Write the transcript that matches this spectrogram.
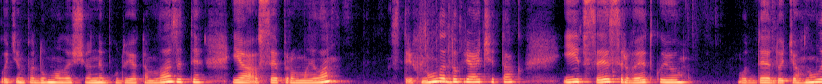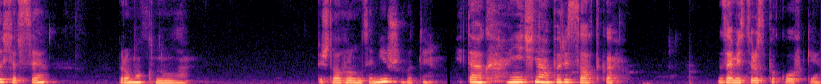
Потім подумала, що не буду я там лазити. Я все промила стріхнула добряче так, і все серветкою, от де дотягнулося, все промокнула. Пішла ґрунт замішувати. І так, нічна пересадка замість розпаковки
